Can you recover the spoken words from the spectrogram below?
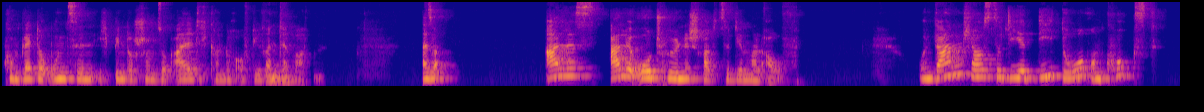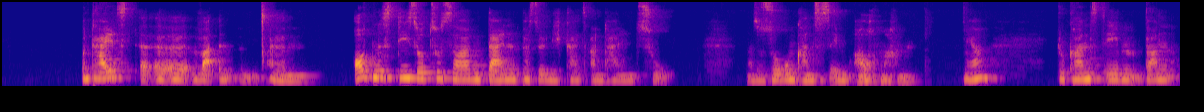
kompletter Unsinn. Ich bin doch schon so alt, ich kann doch auf die Rente warten. Also alles, alle O-Töne schreibst du dir mal auf. Und dann schaust du dir die durch und guckst und teilst, äh, äh, äh, ordnest die sozusagen deinen Persönlichkeitsanteilen zu. Also so rum kannst du es eben auch machen. Ja, du kannst eben dann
